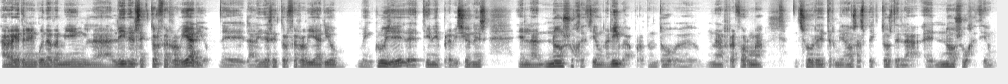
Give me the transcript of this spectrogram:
habrá que tener en cuenta también la ley del sector ferroviario. Eh, la ley del sector ferroviario incluye, eh, tiene previsiones en la no sujeción al IVA, por lo tanto, eh, una reforma sobre determinados aspectos de la no sujeción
